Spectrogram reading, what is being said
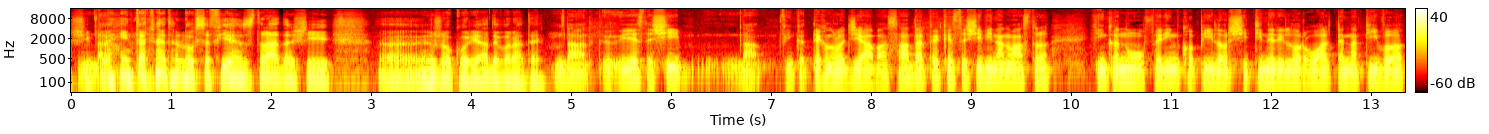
și da. pe internet în loc să fie în stradă și uh, în jocuri adevărate. Da, este și, da, fiindcă tehnologia a avansat, dar cred că este și vina noastră, fiindcă nu oferim copiilor și tinerilor o alternativă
